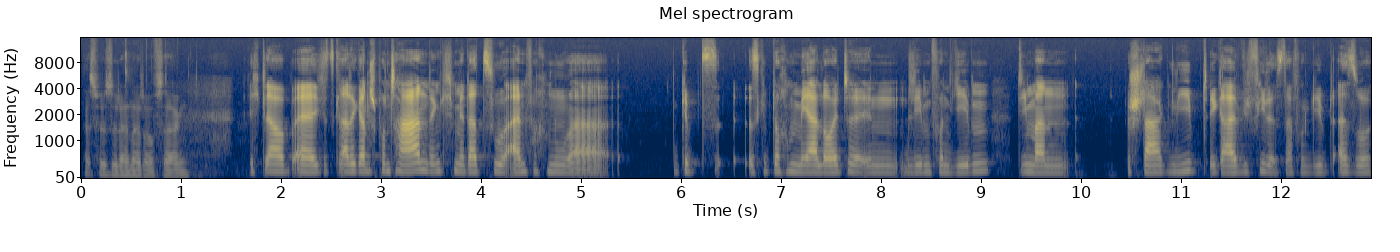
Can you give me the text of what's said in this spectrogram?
Was würdest du dann darauf sagen? Ich glaube, äh, jetzt gerade ganz spontan denke ich mir dazu einfach nur, gibt's, es gibt doch mehr Leute im Leben von jedem, die man stark liebt, egal wie viele es davon gibt. Also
